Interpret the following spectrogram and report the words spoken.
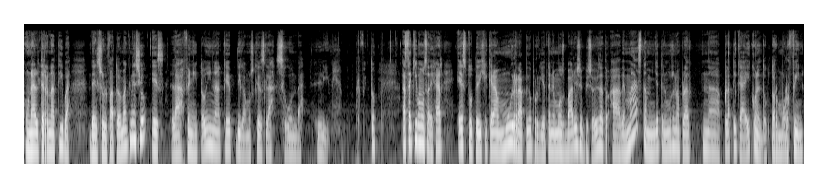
Una alternativa del sulfato de magnesio es la fenitoína que digamos que es la segunda línea. Perfecto. Hasta aquí vamos a dejar esto. Te dije que era muy rápido porque ya tenemos varios episodios. Además, también ya tenemos una, plática ahí con el doctor Morfin.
